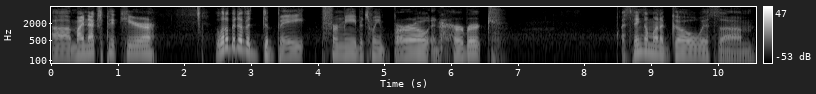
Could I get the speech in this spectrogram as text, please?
Uh, my next pick here, a little bit of a debate for me between Burrow and Herbert. I think I'm gonna go with um,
